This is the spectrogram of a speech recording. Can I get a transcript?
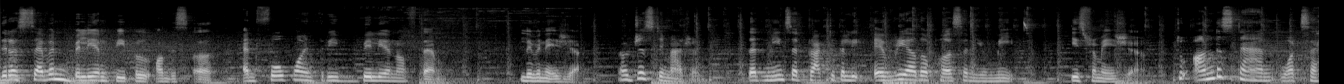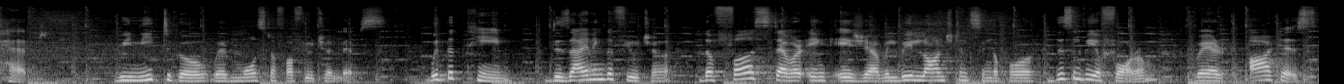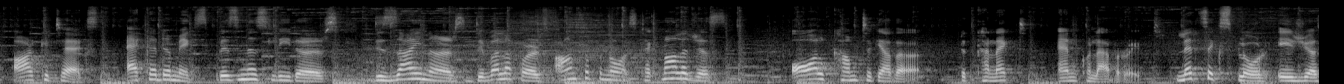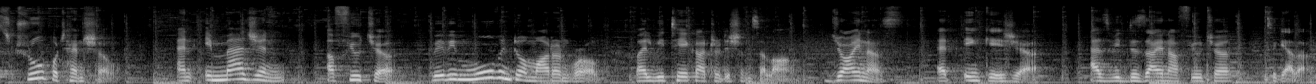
There are 7 billion people on this earth, and 4.3 billion of them live in Asia. Now, just imagine that means that practically every other person you meet is from Asia. To understand what's ahead, we need to go where most of our future lives. With the theme Designing the Future, the first ever INK Asia will be launched in Singapore. This will be a forum where artists, architects, academics, business leaders, designers, developers, entrepreneurs, technologists all come together to connect and collaborate. Let's explore Asia's true potential and imagine a future where we move into a modern world while we take our traditions along. Join us at INK Asia as we design our future together.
